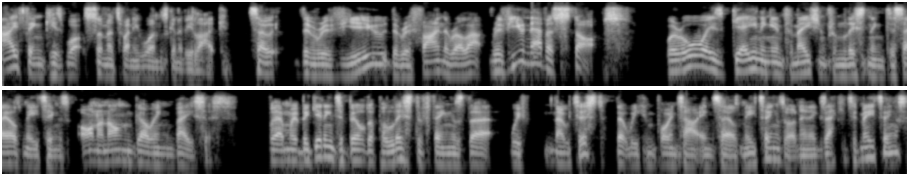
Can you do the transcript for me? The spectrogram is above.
I think is what summer 21 is going to be like. So the review, the refine, the rollout, review never stops. We're always gaining information from listening to sales meetings on an ongoing basis. Then we're beginning to build up a list of things that we've noticed that we can point out in sales meetings or in executive meetings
